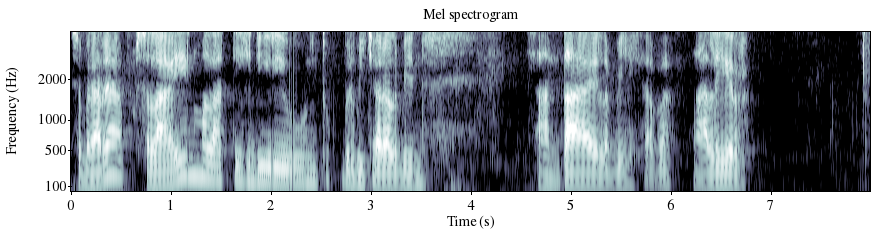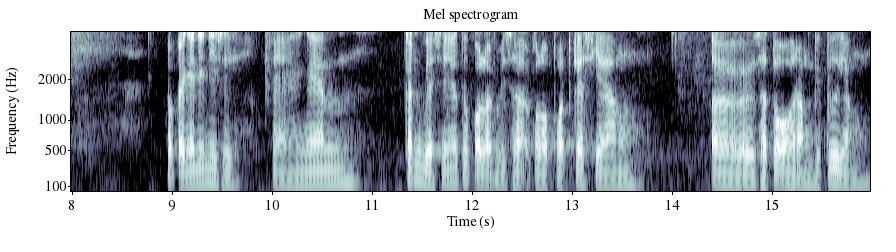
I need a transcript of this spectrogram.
Sebenarnya selain melatih diri untuk berbicara lebih santai, lebih apa ngalir, pengen ini sih, pengen kan biasanya tuh kalau bisa kalau podcast yang uh, satu orang gitu yang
